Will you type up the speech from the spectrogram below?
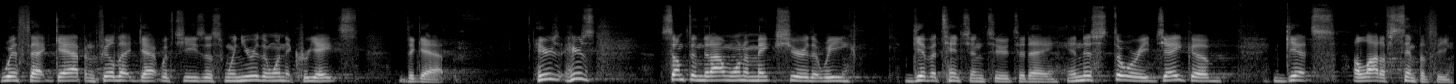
with that gap and fill that gap with Jesus when you're the one that creates the gap. Here's, here's something that I want to make sure that we give attention to today. In this story, Jacob gets a lot of sympathy.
